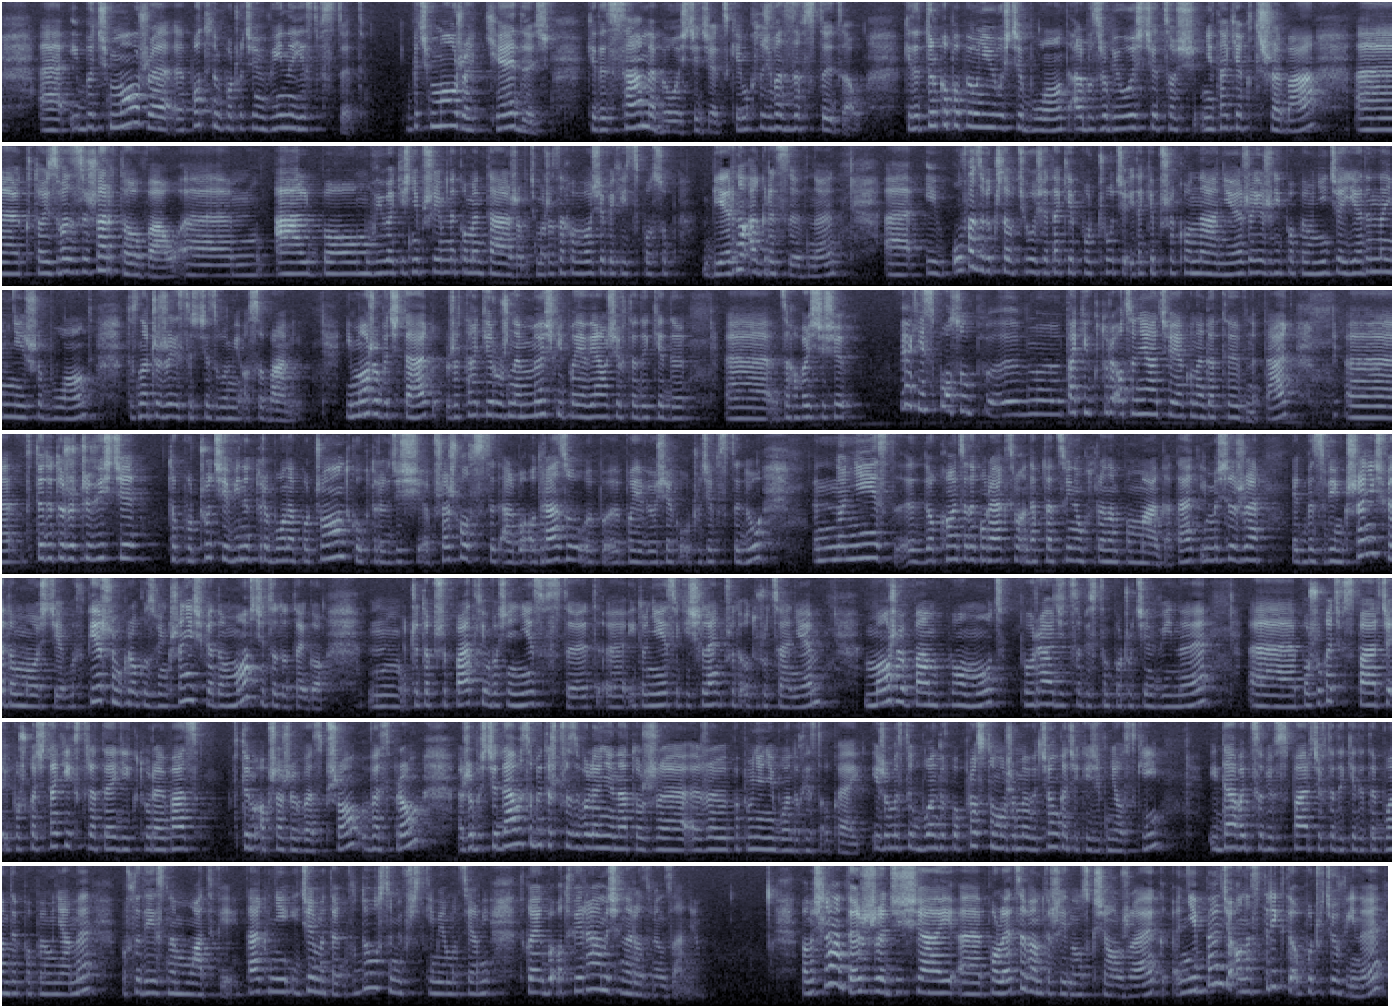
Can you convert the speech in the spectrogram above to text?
i być może pod tym poczuciem winy jest wstyd. Być może kiedyś, kiedy same byłyście dzieckiem, ktoś was zawstydzał. Kiedy tylko popełniłyście błąd albo zrobiłyście coś nie tak jak trzeba, e, ktoś z was żartował em, albo mówił jakieś nieprzyjemne komentarze, być może zachowywał się w jakiś sposób bierno-agresywny, E, I u Was wykształciło się takie poczucie i takie przekonanie, że jeżeli popełnicie jeden najmniejszy błąd, to znaczy, że jesteście złymi osobami. I może być tak, że takie różne myśli pojawiają się wtedy, kiedy e, zachowaliście się w jakiś sposób taki, który oceniacie jako negatywny, tak? E, wtedy to rzeczywiście to poczucie winy, które było na początku, które gdzieś przeszło wstyd albo od razu e, po- pojawiło się jako uczucie wstydu, no nie jest e, do końca taką reakcją adaptacyjną, która nam pomaga, tak? I myślę, że jakby zwiększenie świadomości, jakby w pierwszym kroku zwiększenie świadomości co do tego, mm, czy to przypadkiem właśnie nie jest wstyd e, i to nie jest jakiś lęk przed odrzuceniem, może Wam pomóc poradzić sobie z tym poczuciem winy, e, poszukać wsparcia i poszukać takich strategii, które Was w tym obszarze wesprą, wesprą, żebyście dały sobie też przyzwolenie na to, że, że błędów jest ok i że my z tych błędów po prostu możemy wyciągać jakieś wnioski i dawać sobie wsparcie wtedy, kiedy te błędy popełniamy, bo wtedy jest nam łatwiej, tak? Nie idziemy tak w dół z tymi wszystkimi emocjami, tylko jakby otwieramy się na rozwiązania. Pomyślałam też, że dzisiaj e, polecę Wam też jedną z książek. Nie będzie ona stricte o poczuciu winy,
